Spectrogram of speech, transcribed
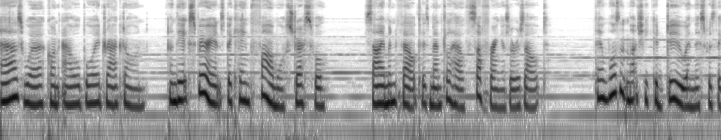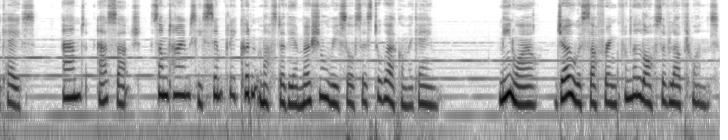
As work on Owlboy dragged on, and the experience became far more stressful, Simon felt his mental health suffering as a result. There wasn't much he could do when this was the case, and, as such, sometimes he simply couldn't muster the emotional resources to work on the game. Meanwhile, Jo was suffering from the loss of loved ones.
